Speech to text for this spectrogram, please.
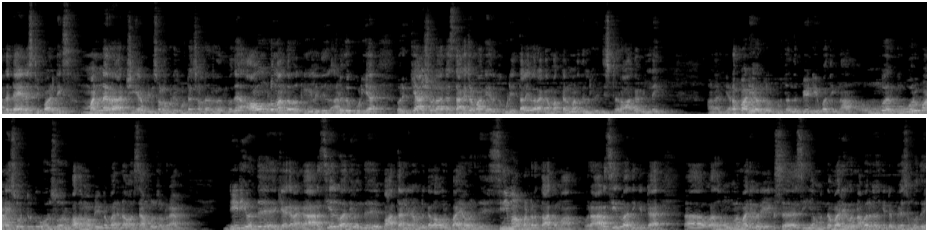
அந்த டைனஸ்டி பாலிடிக்ஸ் மன்னர் ஆட்சி அப்படின்னு சொல்லக்கூடிய குற்றச்சாட்டுகள் இருக்கும்போது அவங்களும் அந்த அளவுக்கு எளிதில் அணுகக்கூடிய ஒரு கேஷுவலாக சகஜமாக இருக்கக்கூடிய தலைவராக மக்கள் மனதில் ரெஜிஸ்டர் ஆகவில்லை. ஆனால் எடப்பாடி அவர்கள் கொடுத்த அந்த பேட்டியை பார்த்தீங்கன்னா ரொம்ப இருக்கும். ஒரு பானை சோற்றுக்கு ஒரு சோறு பதம் அப்படின்ற மாதிரி நான் ஒரு சாம்பிள் சொல்கிறேன் டிடி வந்து கேட்குறாங்க அரசியல்வாதி வந்து பார்த்தாலே நம்மளுக்கு எல்லாம் ஒரு பயம் வருது. சினிமா பண்ணுற தாக்கமா? ஒரு அரசியல்வாதி கிட்ட அதுவும் உங்களை மாதிரி ஒரு எக்ஸ் சிஎம் இந்த மாதிரி ஒரு நபர்கள் கிட்ட பேசும்போது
